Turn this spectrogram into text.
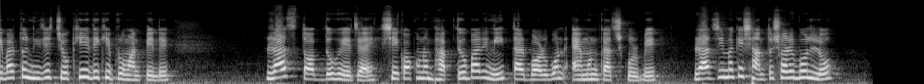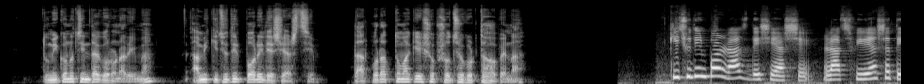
এবার তো নিজের চোখেই দেখে প্রমাণ পেলে। রাজ স্তব্ধ হয়ে যায়। সে কখনো ভাবতেও পারেনি তার বড় বোন এমন কাজ করবে। রাজ রিমাকে শান্ত স্বরে বলল, তুমি কোনো চিন্তা করো না রিমা। আমি কিছুদিন পরে দেশে আসছি। তারপর আর তোমাকে এসব সহ্য করতে হবে না। কিছুদিন পর রাজ দেশে আসে। রাজ ফিরে আসাতে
